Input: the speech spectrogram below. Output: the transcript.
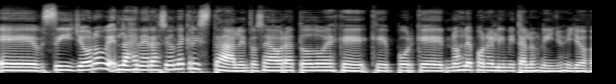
eh, si yo no, la generación de cristal, entonces ahora todo es que, que porque no le pone límite a los niños. Y yo,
